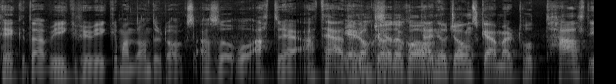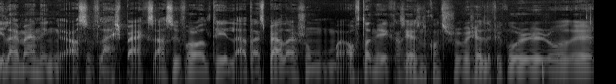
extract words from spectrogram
tar det vik för vik man är underdogs. Alltså och att det att det är Daniel, Daniel Jones gamar totalt Eli Manning alltså flashbacks alltså i förhåll till att en spelare som ofta är kanske som kontroversiella figurer och eh,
